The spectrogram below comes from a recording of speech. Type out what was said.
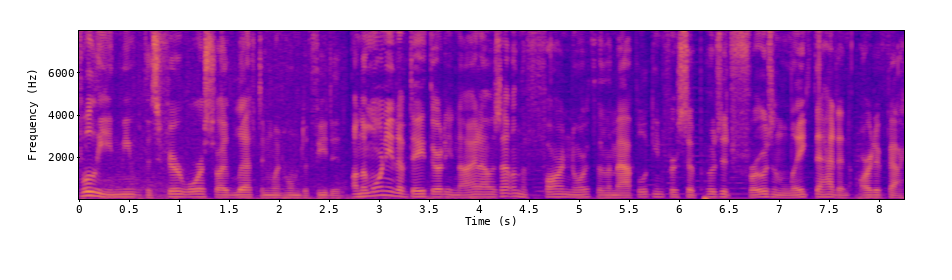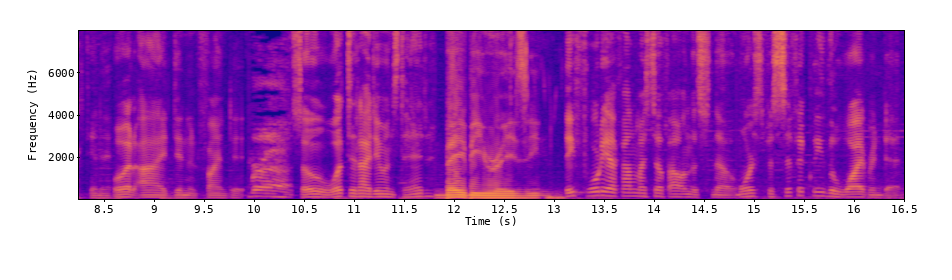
bullying me with his fear roar, so I left and went home defeated. On the morning of day 39, I was out in the far north of the map looking for a supposed frozen lake that had an artifact in it, but I didn't find it. Bruh. So what did I do instead? Baby raising. Day 40, I found myself out in the snow, more specifically the Wyvern Den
